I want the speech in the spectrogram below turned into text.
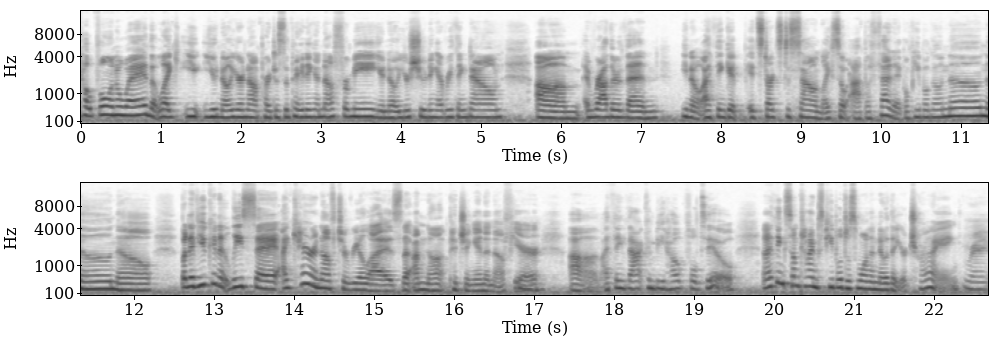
helpful in a way that, like, you, you know, you're not participating enough for me. You know, you're shooting everything down, um, and rather than you know, I think it, it starts to sound like so apathetic when people go, no, no, no. But if you can at least say, I care enough to realize that I'm not pitching in enough here, um, I think that can be helpful too. And I think sometimes people just want to know that you're trying. right.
